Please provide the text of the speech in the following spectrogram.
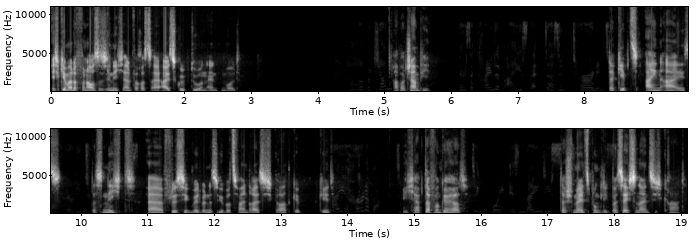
ich gehe mal davon aus, dass ihr nicht einfach als äh, Eisskulpturen enden wollt. Aber Jumpy, da gibt es ein Eis, das nicht äh, flüssig wird, wenn es über 32 Grad geht. Ich habe davon gehört. Der Schmelzpunkt liegt bei 96 Grad.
